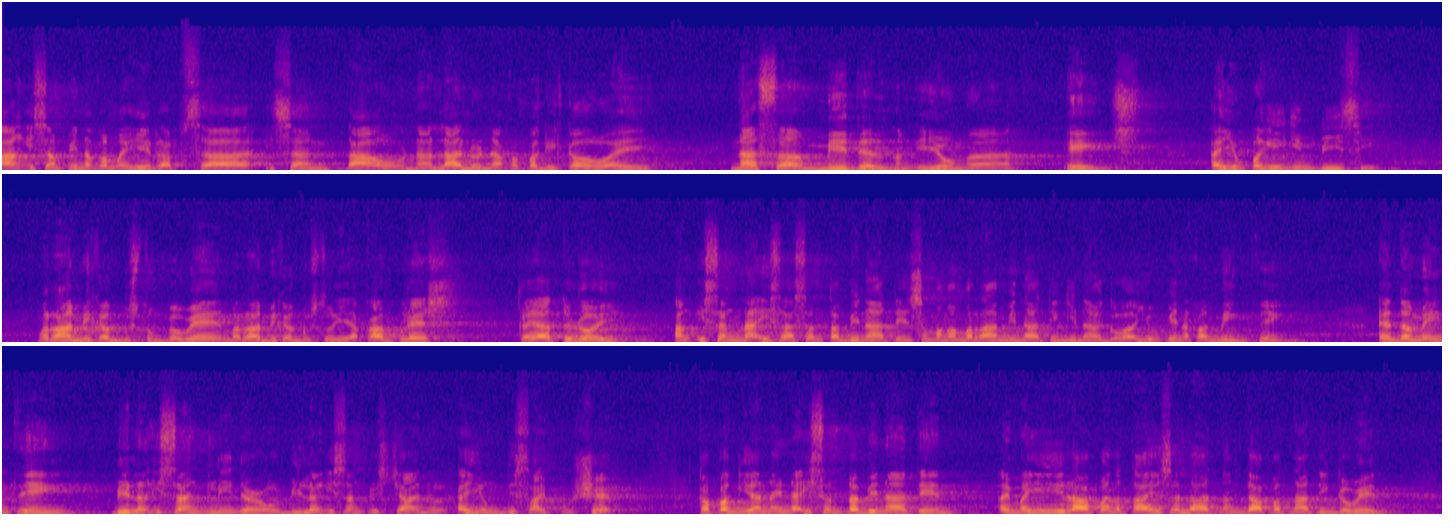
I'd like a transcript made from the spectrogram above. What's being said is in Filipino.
Ang isang pinakamahirap sa isang tao na lalo na kapag ikaw ay nasa middle ng iyong ah, age ay yung pagiging busy. Marami kang gustong gawin, marami kang gustong i-accomplish. Kaya tuloy, ang isang naisasantabi natin sa mga marami nating ginagawa, yung pinaka-main thing. And the main thing, bilang isang leader o bilang isang Kristiyano, ay yung discipleship. Kapag yan ay naisantabi natin, ay mahihirapan na tayo sa lahat ng dapat nating gawin.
